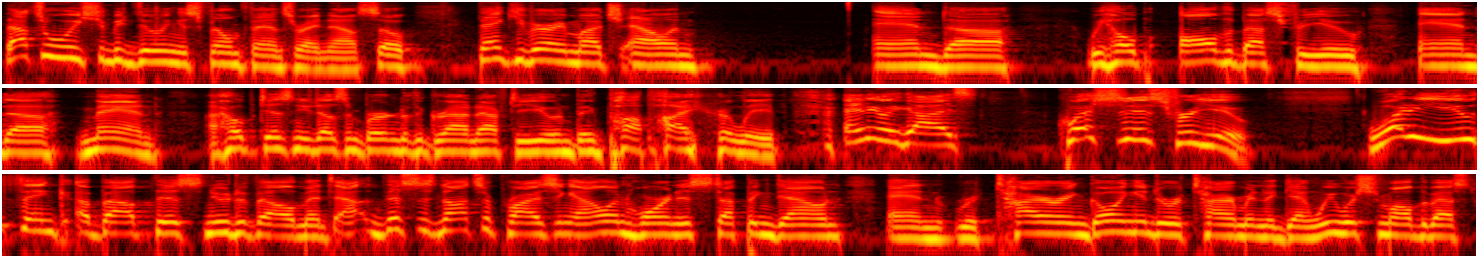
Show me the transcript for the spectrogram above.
That's what we should be doing as film fans right now. So thank you very much, Alan. And uh, we hope all the best for you. And uh, man, I hope Disney doesn't burn to the ground after you and Big Pop Iger leave. Anyway, guys, question is for you. What do you think about this new development? This is not surprising. Alan Horn is stepping down and retiring, going into retirement again. We wish him all the best.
